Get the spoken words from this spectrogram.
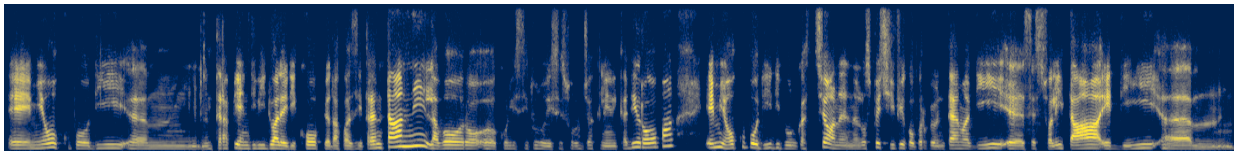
e mi occupo di ehm, terapia individuale di coppia da quasi 30 anni, lavoro eh, con l'Istituto di Sessuologia Clinica di Roma e mi occupo di divulgazione, nello specifico proprio in tema di eh, sessualità e di ehm,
